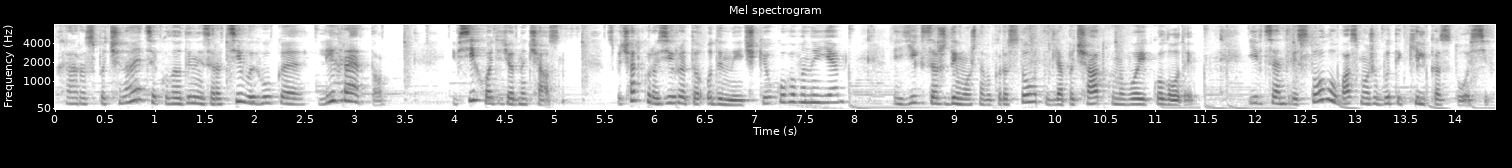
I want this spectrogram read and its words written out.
Гра розпочинається, коли один із гравців вигукує Лігрето, і всі ходять одночасно. Спочатку розігруєте одинички, у кого вони є. Їх завжди можна використовувати для початку нової колоди. І в центрі столу у вас може бути кілька стосів.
